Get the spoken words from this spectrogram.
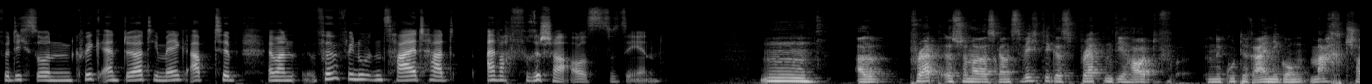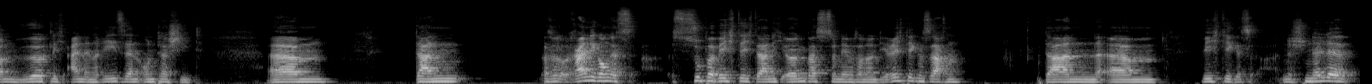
für dich so ein Quick and Dirty Make-up-Tipp, wenn man fünf Minuten Zeit hat, einfach frischer auszusehen? Also Prep ist schon mal was ganz Wichtiges. Preppen die Haut, eine gute Reinigung macht schon wirklich einen riesen Unterschied. Ähm, dann, also Reinigung ist super wichtig, da nicht irgendwas zu nehmen, sondern die richtigen Sachen. Dann ähm, wichtig ist eine schnelle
